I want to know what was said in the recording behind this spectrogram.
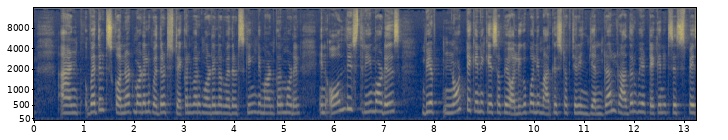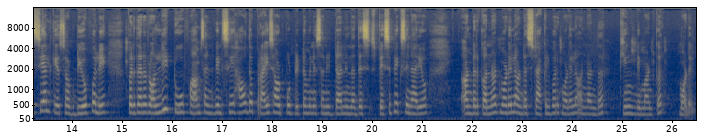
and whether it is Cournot model, whether it is Stackelberg model or whether it is Kinked demand curve model, in all these three models we have not taken a case of a oligopoly market structure in general, rather we have taken it is a special case of duopoly, but there are only two firms and we will see how the price output determination is done in the, this specific scenario under Cournot model, under Stackelberg model and under Kinked demand curve model.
